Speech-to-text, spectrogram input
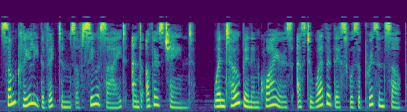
some clearly the victims of suicide and others chained. When Tobin inquires as to whether this was a prison sub,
